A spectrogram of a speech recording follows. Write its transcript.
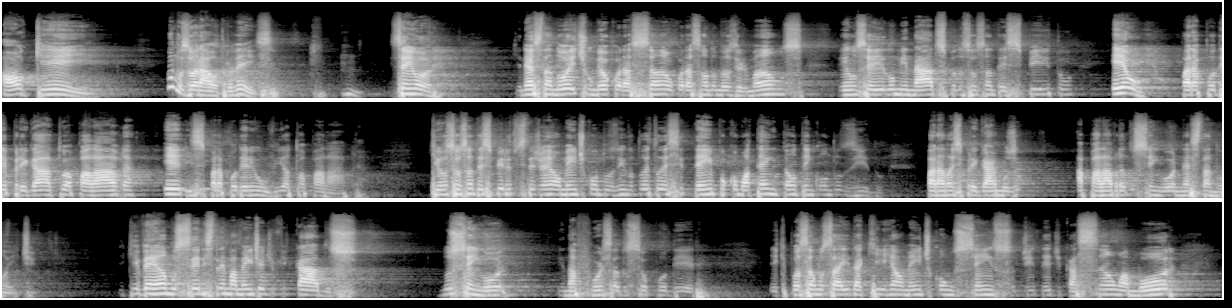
Ok. Vamos orar outra vez? Senhor, que nesta noite o meu coração, o coração dos meus irmãos, venham ser iluminados pelo seu Santo Espírito, eu para poder pregar a tua palavra, eles para poderem ouvir a tua palavra. Que o seu Santo Espírito esteja realmente conduzindo todo esse tempo, como até então tem conduzido, para nós pregarmos a palavra do Senhor nesta noite. Que venhamos ser extremamente edificados no Senhor e na força do seu poder. E que possamos sair daqui realmente com um senso de dedicação, amor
